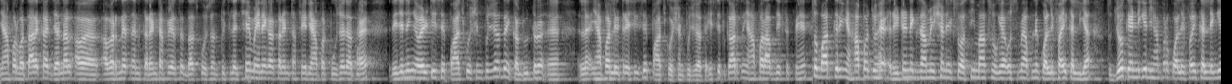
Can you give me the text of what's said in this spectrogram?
यहाँ पर बता रखा है। General awareness and current affair से दस क्वेश्चन, पिछले छः महीने का करंट अफेयर यहाँ पर पूछा जाता है। रीजनिंग एबिलिटी से पाँच क्वेश्चन पूछे जाते हैं, कंप्यूटर यहाँ पर लिटरेसी से पाँच क्वेश्चन पूछे जाते हैं। इसी प्रकार से यहाँ पर आप देख सकते हैं। तो बात करें, यहाँ पर जो है रिटर्न एग्जामिनेशन एक सौ अस्सी मार्क्स हो गया, उसमें आपने क्वालिफाई कर लिया तो जो कैंडिडेट यहाँ पर क्वालिफाई कर लेंगे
